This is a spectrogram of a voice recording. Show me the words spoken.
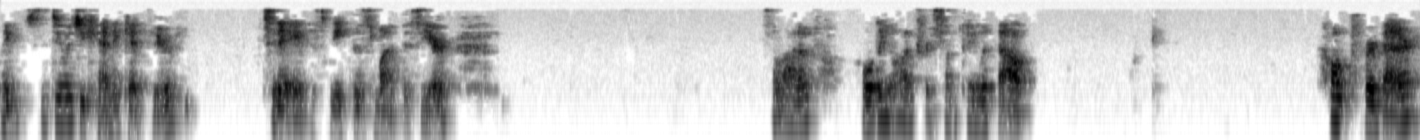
Like, just do what you can to get through today, this week, this month, this year. It's a lot of holding on for something without hope for better,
